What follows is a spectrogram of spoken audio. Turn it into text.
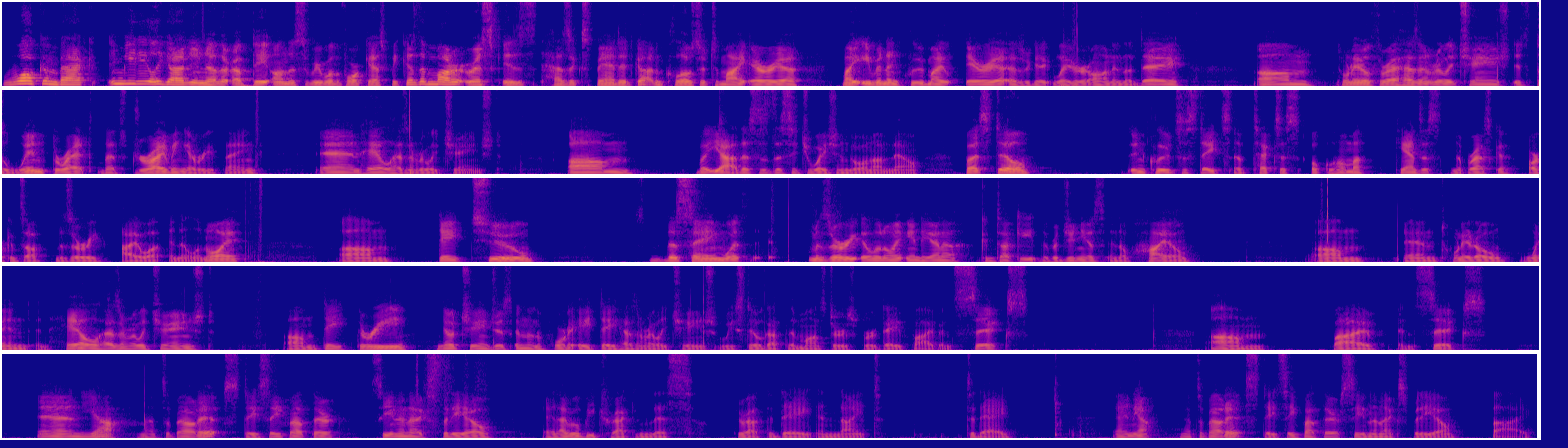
Welcome back. Immediately got another update on the severe weather forecast because the moderate risk is has expanded, gotten closer to my area. Might even include my area as we get later on in the day. Um, tornado threat hasn't really changed. It's the wind threat that's driving everything, and hail hasn't really changed. Um, but yeah, this is the situation going on now. But still, includes the states of Texas, Oklahoma, Kansas, Nebraska, Arkansas, Missouri, Iowa, and Illinois. Um, day two, the same with Missouri, Illinois, Indiana, Kentucky, the Virginias, and Ohio. Um, and tornado, wind, and hail hasn't really changed. Um, day three, no changes, and then the four to eight day hasn't really changed. We still got the monsters for day five and six. Um, five, and six. And yeah, that's about it. Stay safe out there. See you in the next video. And I will be tracking this throughout the day and night today. And yeah, that's about it. Stay safe out there. See you in the next video. Bye.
